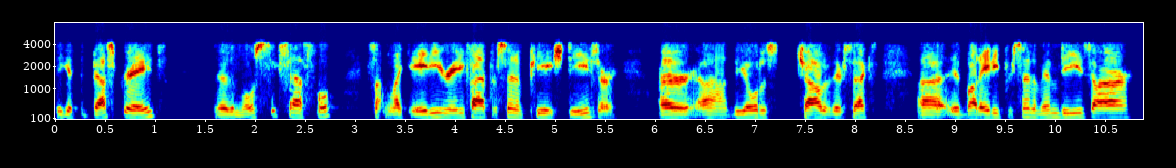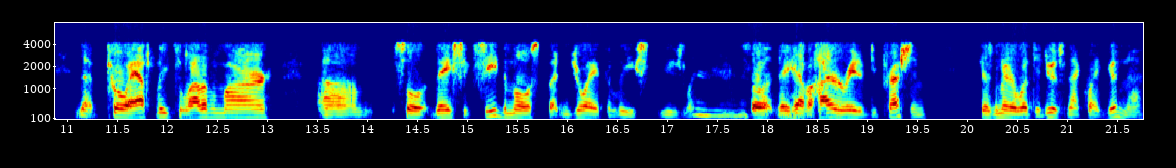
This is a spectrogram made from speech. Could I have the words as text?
They get the best grades. They're the most successful. Something like 80 or 85 percent of PhDs are are uh, the oldest child of their sex. Uh, about 80 percent of MDs are. The pro athletes, a lot of them are. Um, so they succeed the most but enjoy it the least usually mm-hmm. so they have a higher rate of depression because no matter what they do it's not quite good enough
